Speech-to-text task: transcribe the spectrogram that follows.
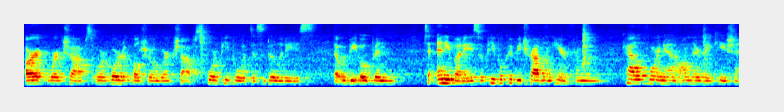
art workshops or horticultural workshops for people with disabilities that would be open to anybody. So people could be traveling here from California on their vacation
